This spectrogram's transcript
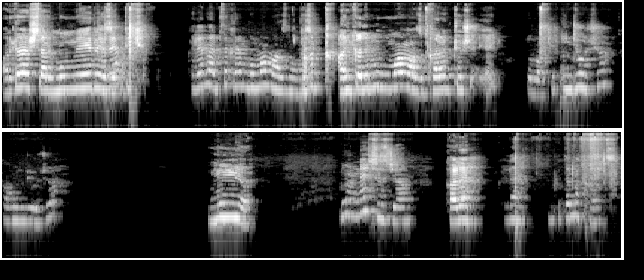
Arkadaşlar mumyaya benzettik. kalem var. Bir de kalem bulmam lazım ama. Kızım ay kalemi bulmam lazım. Kalem köşe. Ay, Dur bakayım. İnce ucu. Tamam ince ucu. Mumya. Bu ne çizeceğim? Kalem. Kalem. Bu demek kağıt.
